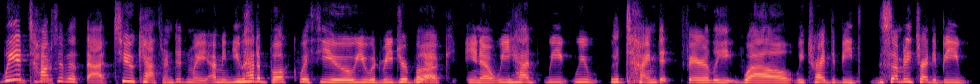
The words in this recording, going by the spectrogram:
we had that's talked about that too, Catherine, didn't we? I mean, you had a book with you. You would read your Yeah. book. You know, we had we we had timed it fairly well. We tried to be somebody tried to be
